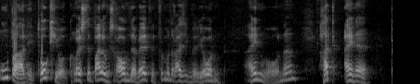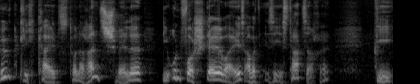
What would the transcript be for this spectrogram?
U-Bahn in Tokio, größte Ballungsraum der Welt mit 35 Millionen Einwohnern, hat eine Pünktlichkeitstoleranzschwelle, die unvorstellbar ist, aber sie ist Tatsache. Die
